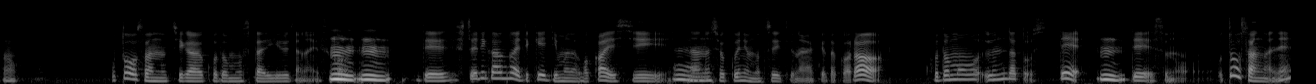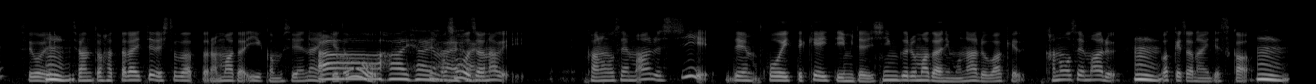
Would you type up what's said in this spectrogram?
そのお父さんの違う子供2人いるじゃないですか、うんうん。で普通に考えてケイティまだ若いし、うん。何の職にもついてないわけだから子供を産んだとしてうん。でそのお父さんがねすごうん。いちゃんと働いてる人だったらまだいいかもしれないけあーど、はいはいはいはい、でもそうじゃない可能性もあるしでこう言ってケイティみたいにシングルマザーにもなるわけ可能性もあるうん。わけじゃないですか。うん。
